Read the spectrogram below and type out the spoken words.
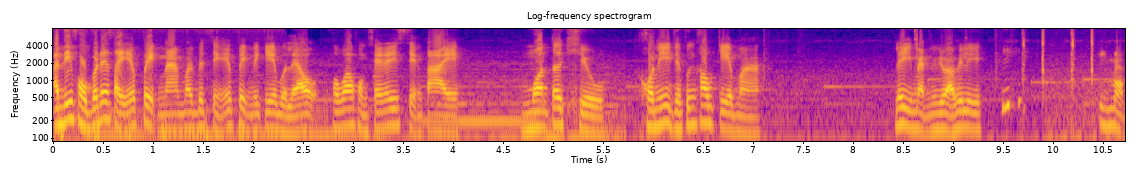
อันนี้ผมไม่ได้ใส่เอฟเฟกต์นะ มันเป็นเสียงเอฟเฟกต์ในเกมหมดแล้ว เพราะว่าผมใช้ได้เสียงตาย Monster Kill คนนี้จะเพิ่งเข้าเกมมา เล่นอีกแมตช์หนึงดีกว่าพี่ลีอิงแมน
